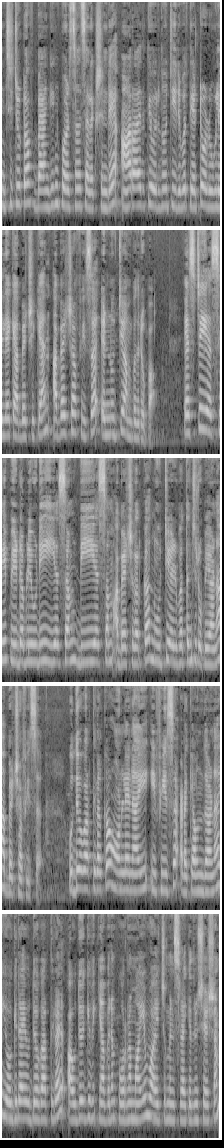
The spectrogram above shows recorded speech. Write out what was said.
ഇൻസ്റ്റിറ്റ്യൂട്ട് ഓഫ് ബാങ്കിംഗ് പേഴ്സണൽ സെലക്ഷന്റെ ആറായിരത്തി ഒരുന്നൂറ്റി ഇരുപത്തിയെട്ട് ഒഴിവുകളിലേക്ക് അപേക്ഷിക്കാൻ അപേക്ഷാ ഫീസ് എണ്ണൂറ്റി അമ്പത് രൂപ. S T S C P W D E S M D E S M അപേക്ഷകർക്ക് നൂറ്റി എഴുപത്തഞ്ച് രൂപയാണ് അപേക്ഷാ ഫീസ്. ഉദ്യോഗാർത്ഥികൾക്ക് ഓൺലൈനായി ഈ ഫീസ് അടയ്ക്കാവുന്നതാണ്. യോഗ്യരായ ഉദ്യോഗാർത്ഥികൾ ഔദ്യോഗിക വിജ്ഞാപനം പൂർണമായും വായിച്ചു മനസ്സിലാക്കിയതിനു ശേഷം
